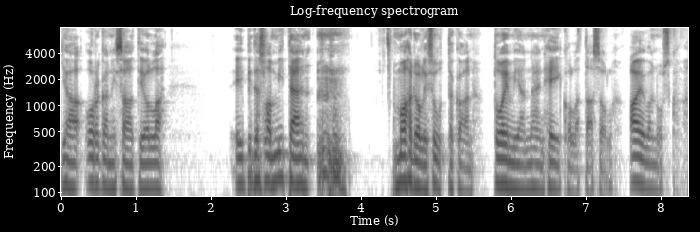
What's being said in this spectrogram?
ja organisaatiolla ei pitäisi olla mitään mahdollisuuttakaan toimia näin heikolla tasolla. Aivan uskomaton.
